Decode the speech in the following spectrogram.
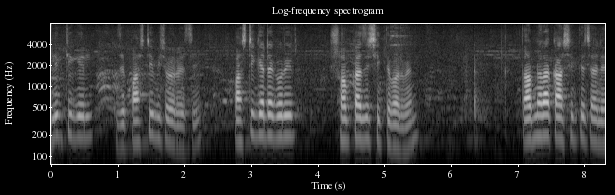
ইলেকট্রিক্যাল যে পাঁচটি বিষয় রয়েছে, পাঁচটি ক্যাটাগরির সব কাজই শিখতে পারবেন। তো আপনারা কাজ শিখতে চাইলে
